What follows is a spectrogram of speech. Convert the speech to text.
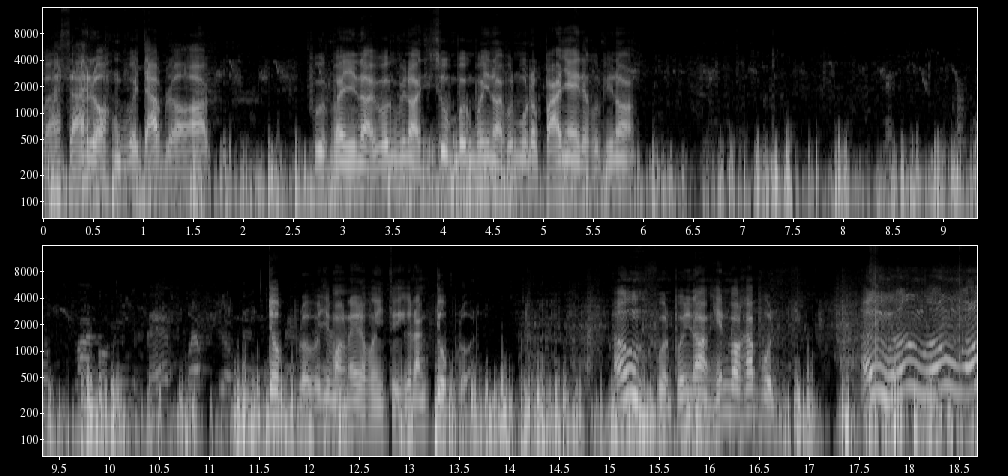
ภาษาดองบ่จับดอกพูดไปหน่อยเบิ่งพี่น้องสิซุ่มเบิ่งไปหน่อยเพิ่นมุดเอาปลาใหญ่เด้อคุณพี่น้องถ้ากูว่าตัวนี้มันแตะแป๊บเดียวมันจุบโดดไปสิมองได้แล้วเพิ่นตุ๋ยกำลังจุบโดด เอ้าพุ่นพี่น้องเห็นบ่ครับพุ่นเอ้าเอ้าเอ้าเอ้า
